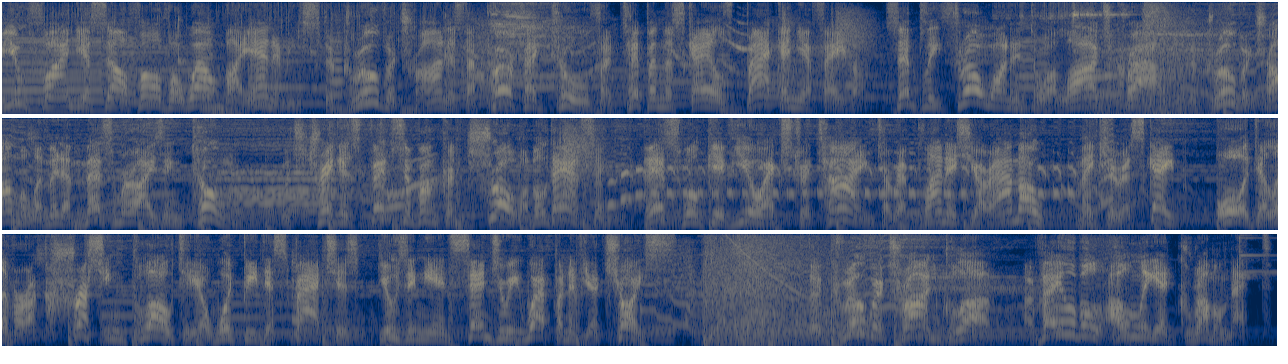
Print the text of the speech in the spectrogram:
If you find yourself overwhelmed by enemies, the Groovatron is the perfect tool for tipping the scales back in your favor. Simply throw one into a large crowd. The Groovatron will emit a mesmerizing tune, which triggers fits of uncontrollable dancing. This will give you extra time to replenish your ammo, make your escape, or deliver a crushing blow to your would-be dispatchers using the incendiary weapon of your choice. The Groovatron Glove, available only at Grummelnet.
